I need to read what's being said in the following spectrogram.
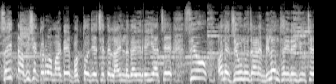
સહિતના અભિષેક કરવા માટે ભક્તો જે છે તે લાઈન લગાવી રહ્યા છે. શિવ અને જીવનું જાણે મિલન થઈ રહ્યું છે,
